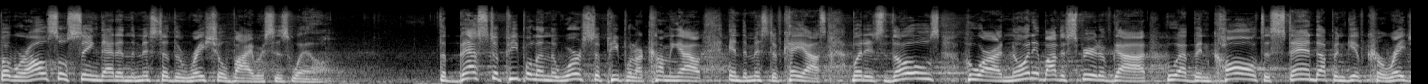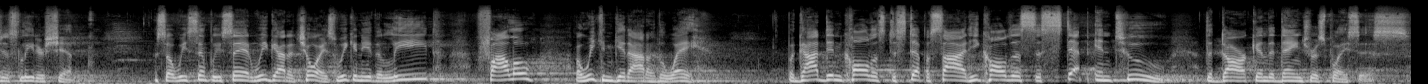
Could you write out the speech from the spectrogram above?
But we're also seeing that in the midst of the racial virus as well. The best of people and the worst of people are coming out in the midst of chaos. But it's those who are anointed by the Spirit of God who have been called to stand up and give courageous leadership. So we simply said, we've got a choice. We can either lead, follow, or we can get out of the way. But God didn't call us to step aside, He called us to step into the dark and the dangerous places.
